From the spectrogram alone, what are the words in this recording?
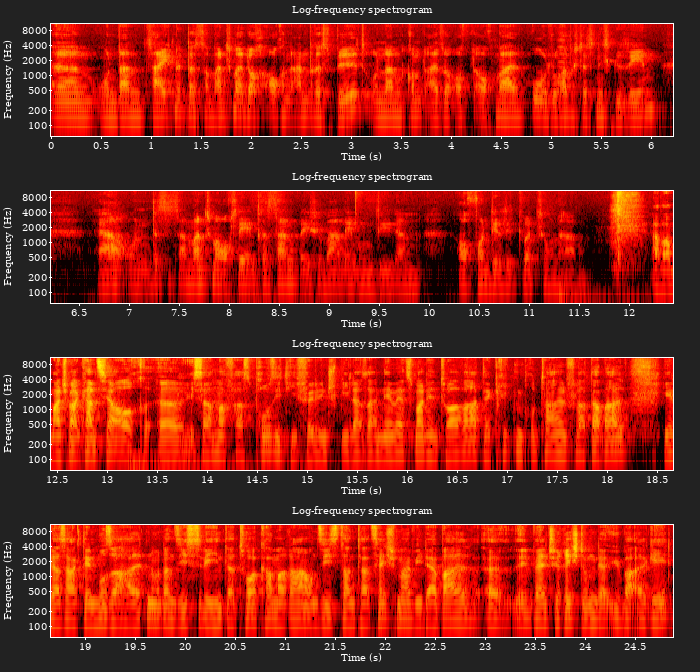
Ähm, und dann zeichnet das manchmal doch auch ein anderes Bild und dann kommt also oft auch mal, oh, so habe ich das nicht gesehen. Ja, und das ist dann manchmal auch sehr interessant, welche Wahrnehmung sie dann auch von der Situation haben. Aber manchmal kann es ja auch, äh, ich sag mal, fast positiv für den Spieler sein. Nehmen wir jetzt mal den Torwart, der kriegt einen brutalen Flatterball. Jeder sagt, den muss er halten und dann siehst du die Hintertorkamera und siehst dann tatsächlich mal, wie der Ball, äh, in welche Richtung der überall geht.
